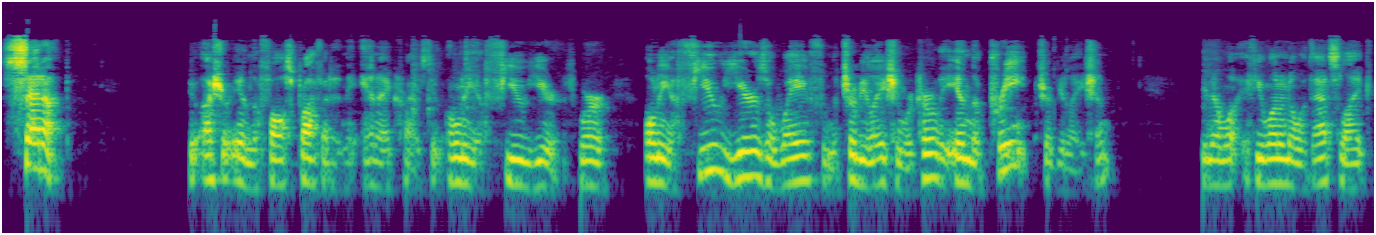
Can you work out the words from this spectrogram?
set up to usher in the false prophet and the Antichrist in only a few years. We're only a few years away from the tribulation. We're currently in the pre tribulation. You know what? If you want to know what that's like,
